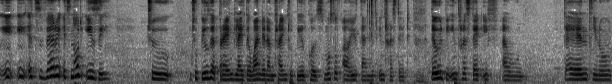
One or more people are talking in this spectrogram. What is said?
it, it, it's very it's not easy to to build a brand like the one that I'm trying to build because most of our youth are not interested. Mm. They will be interested if I will dance, you know,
